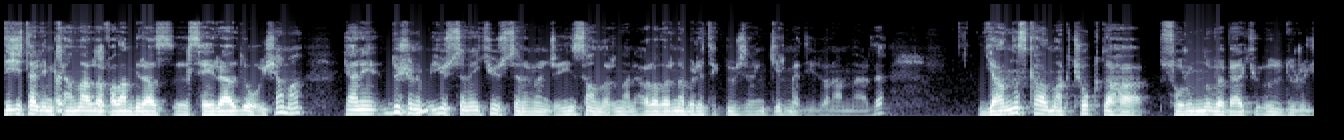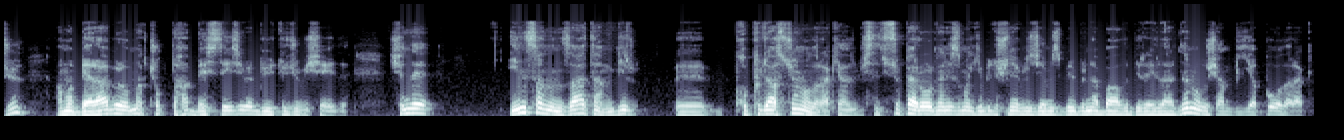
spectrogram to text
dijital imkanlarla Öyle. falan biraz e, seyreldi o iş ama yani düşünün bir 100 sene 200 sene önce insanların hani aralarına böyle teknolojilerin girmediği dönemlerde yalnız kalmak çok daha sorunlu ve belki öldürücü ama beraber olmak çok daha besleyici ve büyütücü bir şeydi. Şimdi insanın zaten bir e, popülasyon olarak yani işte süper organizma gibi düşünebileceğimiz birbirine bağlı bireylerden oluşan bir yapı olarak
